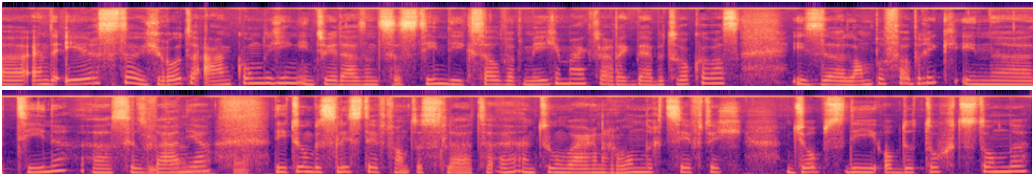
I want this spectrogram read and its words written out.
Uh, en de eerste grote aankondiging in 2016, die ik zelf heb meegemaakt, waar ik bij betrokken was, is de lampenfabriek in uh, Tiene, uh, Sylvania, ja. die toen beslist heeft van te sluiten. Hè. En toen waren er 170 jobs die op de tocht stonden.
